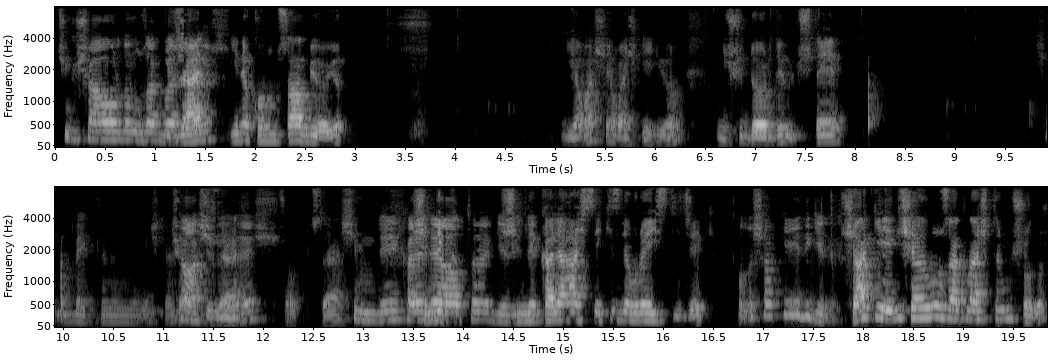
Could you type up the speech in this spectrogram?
Çünkü şah oradan Güzel. uzaklaştırır. Yine konumsal bir oyun. Yavaş yavaş geliyor. Şimdi şu 4'ü 3'te Şimdi beklenen G5 geldi. Çok Şah güzel. H5. çok güzel. Şimdi kale Şimdi- D6 gelecek. Şimdi kale H8 ile burayı isteyecek. Ona şah G7 gelir. Şah G7 şahını uzaklaştırmış olur.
